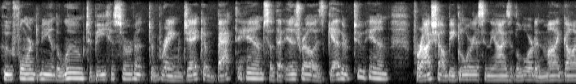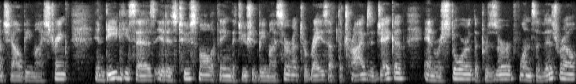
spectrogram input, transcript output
Who formed me in the womb to be his servant, to bring Jacob back to him, so that Israel is gathered to him. For I shall be glorious in the eyes of the Lord, and my God shall be my strength. Indeed, he says, It is too small a thing that you should be my servant to raise up the tribes of Jacob and restore the preserved ones of Israel,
